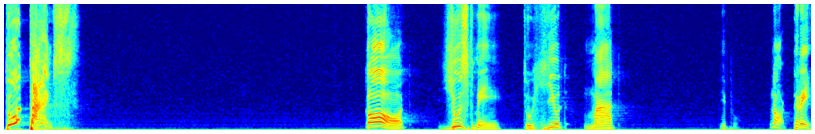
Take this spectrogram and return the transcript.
Two times. God used me to heal mad people. No, three.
